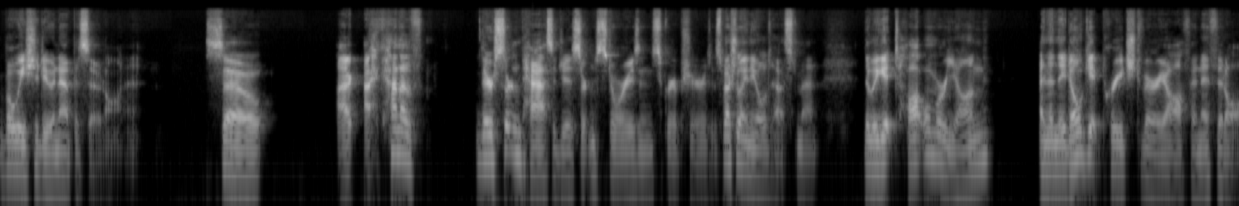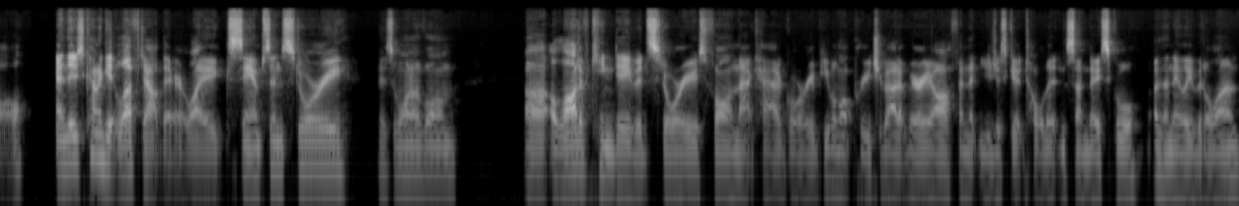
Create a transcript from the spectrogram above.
But we should do an episode on it. So I, I kind of there's certain passages, certain stories in scriptures, especially in the Old Testament, that we get taught when we're young, and then they don't get preached very often, if at all. And they just kind of get left out there. Like Samson's story is one of them. Uh, a lot of King David's stories fall in that category. People don't preach about it very often. You just get told it in Sunday school, and then they leave it alone.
